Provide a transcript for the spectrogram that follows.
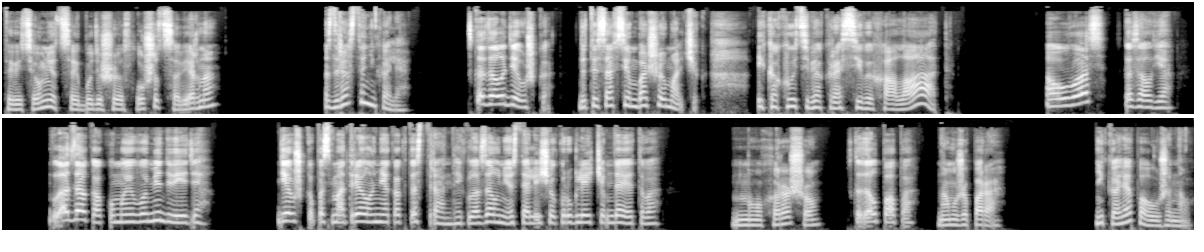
Ты ведь умница и будешь ее слушаться, верно?» «Здравствуй, Николя», — сказала девушка. «Да ты совсем большой мальчик. И какой у тебя красивый халат!» «А у вас, — сказал я, — глаза, как у моего медведя». Девушка посмотрела на меня как-то странно, и глаза у нее стали еще круглее, чем до этого. «Ну, хорошо», — сказал папа. «Нам уже пора». «Николя поужинал»,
